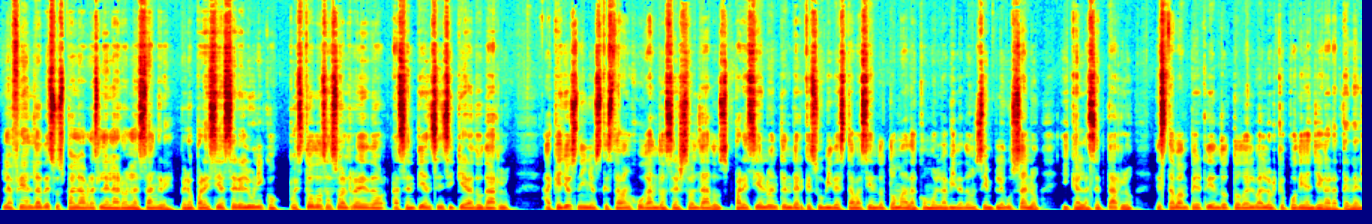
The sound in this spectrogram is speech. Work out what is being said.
La frialdad de sus palabras le helaron la sangre, pero parecía ser el único, pues todos a su alrededor asentían sin siquiera dudarlo. Aquellos niños que estaban jugando a ser soldados parecían no entender que su vida estaba siendo tomada como la vida de un simple gusano y que al aceptarlo estaban perdiendo todo el valor que podían llegar a tener.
